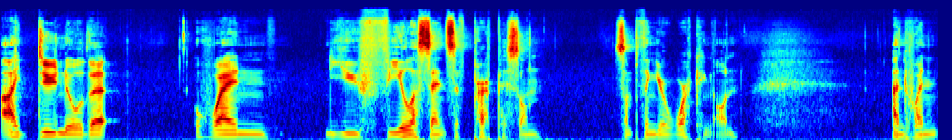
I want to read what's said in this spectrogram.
I do know that when you feel a sense of purpose on something you're working on, and when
